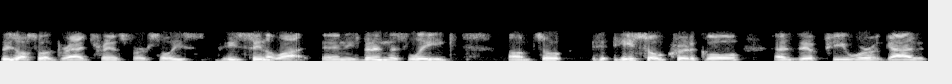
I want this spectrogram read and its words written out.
he's also a grad transfer, so he's he's seen a lot and he's been in this league. Um, so he's so critical as if he were a guy that's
